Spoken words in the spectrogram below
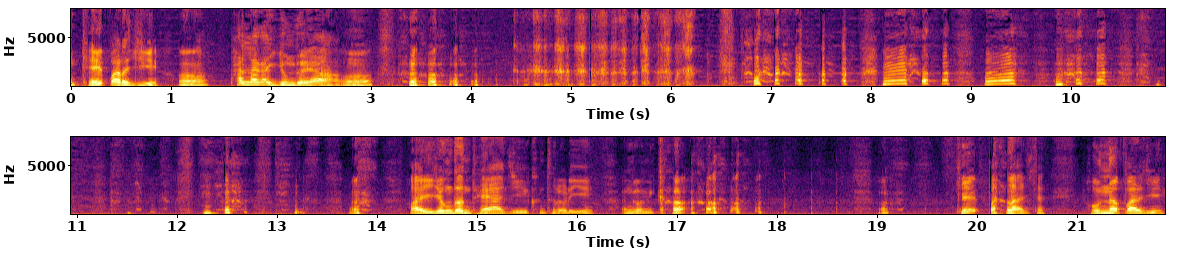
개 빠르지, 어? 팔라가 이 정도야, 어? 아, 이 정도는 돼야지, 컨트롤이. 안 겁니까? 어? 개 빨라, 진짜. 겁나 빠르지.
